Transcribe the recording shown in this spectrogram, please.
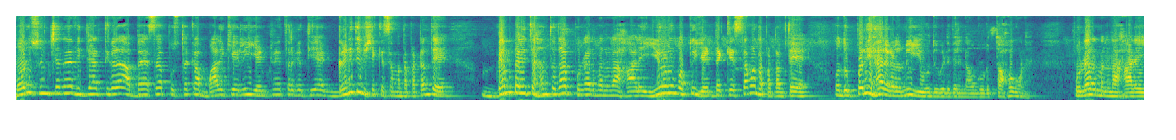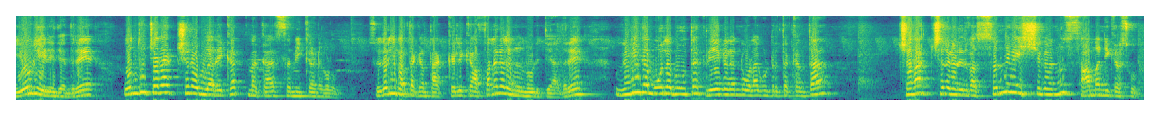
ಮರುಸಂಚನ ವಿದ್ಯಾರ್ಥಿಗಳ ಅಭ್ಯಾಸ ಪುಸ್ತಕ ಮಾಲಿಕೆಯಲ್ಲಿ ಎಂಟನೇ ತರಗತಿಯ ಗಣಿತ ವಿಷಯಕ್ಕೆ ಸಂಬಂಧಪಟ್ಟಂತೆ ಬೆಂಬಲಿತ ಹಂತದ ಪುನರ್ಮನನ ಹಾಳೆ ಏಳು ಮತ್ತು ಎಂಟಕ್ಕೆ ಸಂಬಂಧಪಟ್ಟಂತೆ ಒಂದು ಪರಿಹಾರಗಳನ್ನು ಈ ಒಂದು ವಿಡಿಯೋದಲ್ಲಿ ನಾವು ನೋಡುತ್ತಾ ಹೋಗೋಣ. ಪುನರ್ಮನನ ಹಾಳೆ ಏಳು ಏನಿದೆ ಅಂದರೆ ಒಂದು ಚರಾಕ್ಷರವುಳ್ಳ ರೇಖಾತ್ಮಕ ಸಮೀಕರಣಗಳು. ಸೊ ಇದರಲ್ಲಿ ಬರ್ತಕ್ಕಂಥ ಕಲಿಕಾ ಫಲಗಳನ್ನು ನೋಡಿದ್ದೆ. ಆದರೆ ವಿವಿಧ ಮೂಲಭೂತ ಕ್ರಿಯೆಗಳನ್ನು ಒಳಗೊಂಡಿರತಕ್ಕಂಥ ಚರಾಕ್ಷರಗಳಿರುವ ಸನ್ನಿವೇಶಗಳನ್ನು ಸಾಮಾನ್ಯೀಕರಿಸುವುದು.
